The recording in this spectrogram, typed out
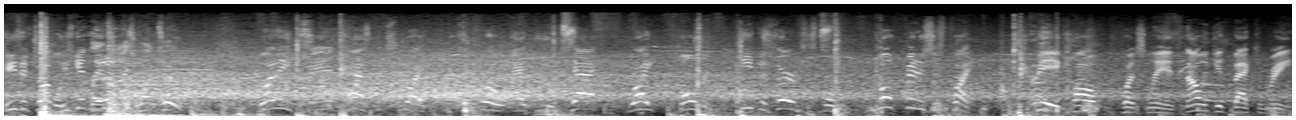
He's in trouble. He's getting lit Lands a up. nice one, too. What a fantastic strike to throw at the exact right moment. He deserves this moment. Go finish his fight. Big power punch lands. Now he gets back to range.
